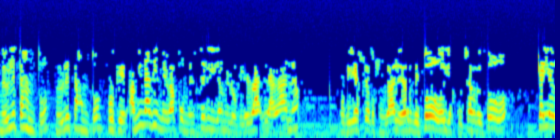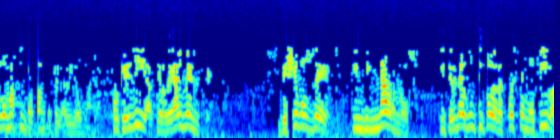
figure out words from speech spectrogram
me duele tanto, me duele tanto, porque a mí nadie me va a convencer y dígame lo que le da la gana, porque ya estoy acostumbrada a leer de todo y a escuchar de todo, que hay algo más importante que la vida humana. Porque el día que realmente dejemos de indignarnos y tener algún tipo de respuesta emotiva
